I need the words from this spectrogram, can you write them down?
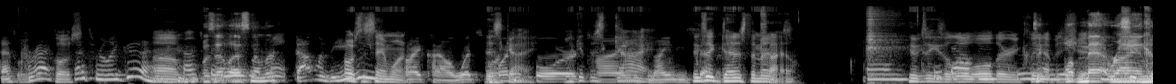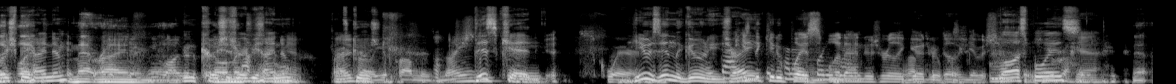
That's correct. Close. That's really good. Um, was, that last number? That was easy. Oh, it's the same one. All right, Kyle. What's this guy? Look at this guy. Looks like Dennis the Menace. Kyle. Um, he looks like he's a little older and clean up his what shit. Matt Ryan Kush like behind him. Matt Ryan and uh, Kush is right behind him. That's Kush. This kid, square. he was in the Goonies, right? He's the kid who plays split end, who's really good, who doesn't give a shit. Lost Boys. Yeah. yeah.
